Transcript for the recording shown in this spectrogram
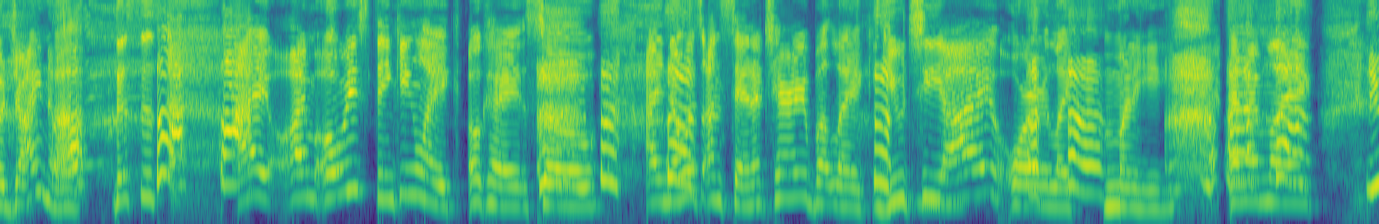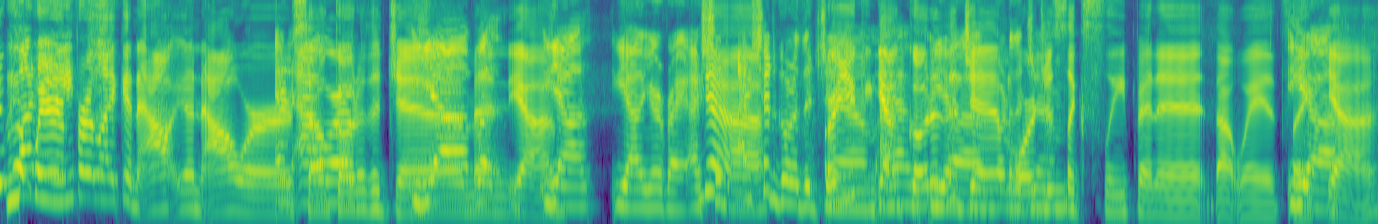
vagina. This is I I'm always thinking like, okay, so I know it's unsanitary, but like UTI or like money. And I'm like, You can money. wear it for like an hour, an hour or An so. hour. Go to the gym. Yeah, but and yeah, yeah, yeah, you're right. I should Yeah. I should go to the gym. Or you can, yeah, have- go to yeah, the gym go to the or gym. just like sleep in it. That way, it's like yeah. Yeah.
